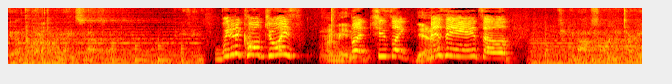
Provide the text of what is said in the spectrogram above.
You have to. We didn't call Joyce, I mean, but she's like Yeah. busy, so If you cannot afford an attorney,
